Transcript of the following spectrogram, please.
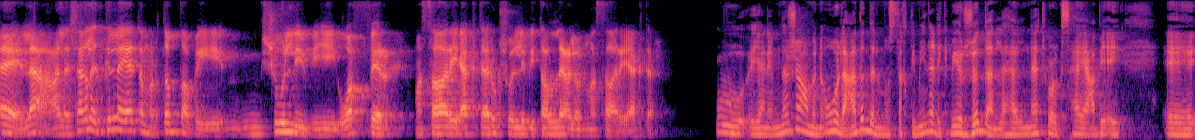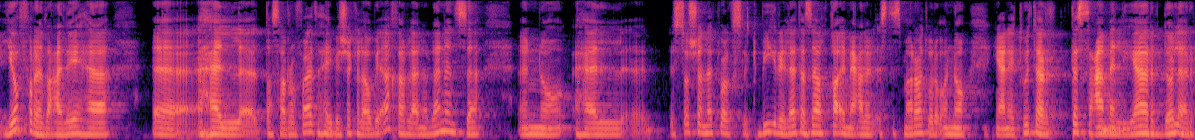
إيه لا على شغلة كلياتها مرتبطه بشو اللي بيوفر مصاري أكثر وشو اللي بيطلع لهم مصاري أكثر ويعني بنرجع بنقول عدد المستخدمين الكبير جدا لهال networks هاي عم يفرض عليها آه، هالتصرفات هي بشكل أو بآخر لأنه لا ننسى إنه هال social networks الكبيرة لا تزال قائمة على الاستثمارات ولو إنه يعني تويتر 9 مليار دولار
